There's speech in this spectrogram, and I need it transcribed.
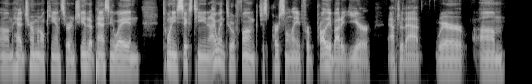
um, had terminal cancer and she ended up passing away in 2016. And I went through a funk just personally for probably about a year after that, where um,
